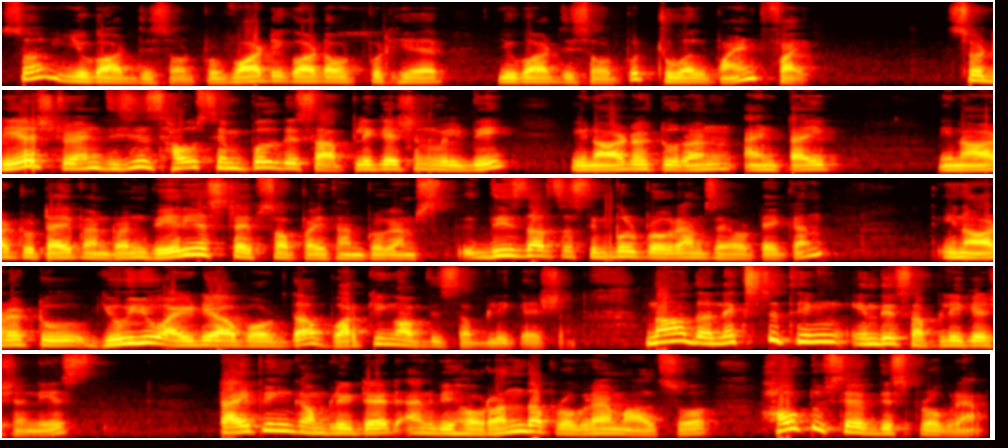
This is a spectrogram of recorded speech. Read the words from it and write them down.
so you got this output. What you got output here? You got this output 12.5. So dear student, this is how simple this application will be in order to run and type, in order to type and run various types of Python programs. These are the simple programs I have taken in order to give you idea about the working of this application. Now the next thing in this application is typing completed and we have run the program also. How to save this program?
